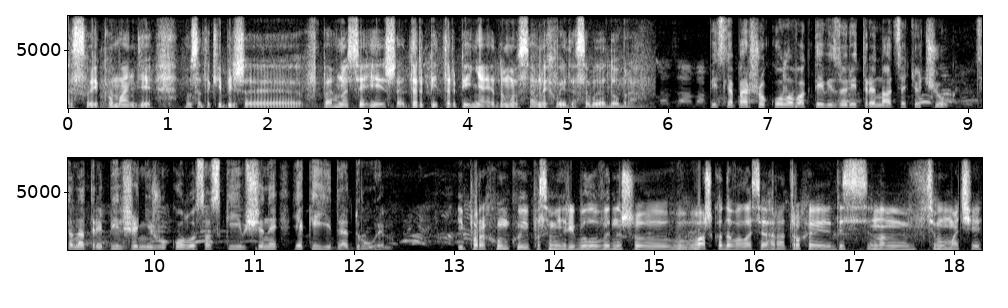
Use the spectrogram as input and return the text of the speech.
е, своїй команді, ну все-таки більше е, впевненості і ще терпі- терпіння. Я думаю, все в них вийде, все буде добре. Після першого кола в активі зорі 13 очок. Це на три більше, ніж у колоса з Київщини, який йде другим. І по рахунку, і по самій грі було видно, що важко давалася гра. Трохи десь нам в цьому матчі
